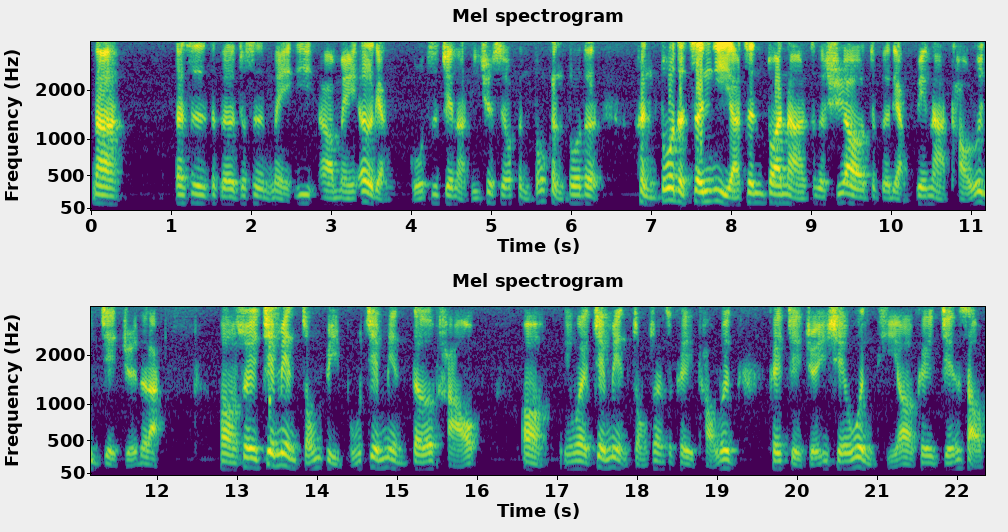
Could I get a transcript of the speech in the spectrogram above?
那。但是这个就是美一啊美俄两国之间啊，的确是有很多很多的很多的争议啊争端啊，这个需要这个两边啊讨论解决的啦。哦，所以见面总比不见面得好哦，因为见面总算是可以讨论，可以解决一些问题哦，可以减少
